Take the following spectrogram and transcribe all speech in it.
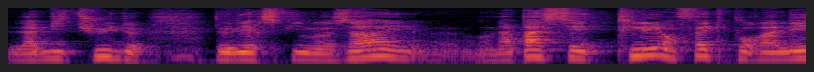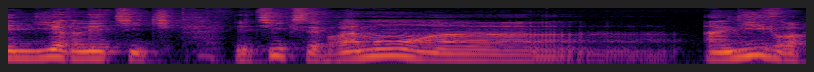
l'habitude de lire Spinoza, on n'a pas assez de clés en fait pour aller lire l'éthique. L'éthique c'est vraiment un un livre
